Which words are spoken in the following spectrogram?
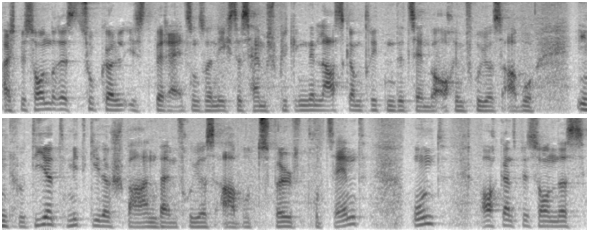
Als besonderes Zuckerl ist bereits unser nächstes Heimspiel gegen den Lask am 3. Dezember auch im Frühjahrsabo inkludiert. Mitglieder sparen beim Frühjahrsabo 12 Prozent und auch ganz besonders besonders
